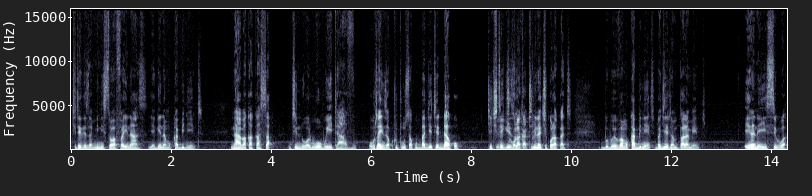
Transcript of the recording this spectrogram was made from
kitegeeza minister wa finance yagenda mu cabinet. N'abakakasa nti nno waliwo obwetaavu obutayinza kututuusa ku budget eddako. Kati. tulina kikola kati. Bwe- bweva mu cabinet bagireeta mu parliament. Era neyisibwa.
